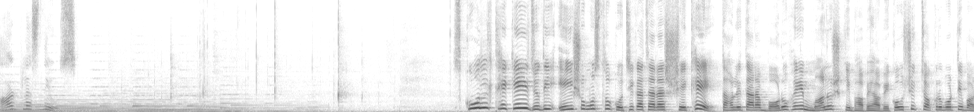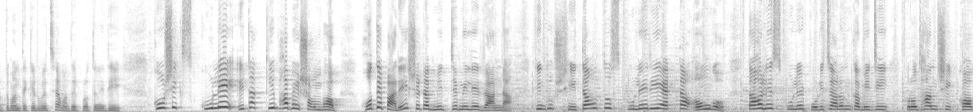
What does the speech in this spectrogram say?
R plus news school থেকেই যদি এই সমস্ত কচিকাচারা শেখে, তাহলে তারা বড় হয়ে মানুষ কীভাবে হবে? কৌশিক চক্রবর্তী বর্ধমান থেকে রয়েছে আমাদের প্রতিনিধি। কৌশিক, স্কুলে এটা কীভাবে সম্ভব? হতে পারে সেটা মিড ডে মিলের রান্না, কিন্তু সেটাও তো স্কুলেরই একটা অঙ্গ। তাহলে স্কুলের পরিচালন কমিটি, প্রধান শিক্ষক,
